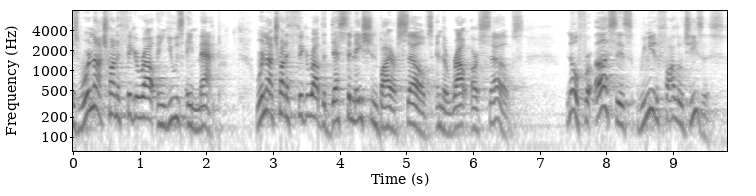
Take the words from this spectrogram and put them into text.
is we're not trying to figure out and use a map. We're not trying to figure out the destination by ourselves and the route ourselves. No, for us is we need to follow Jesus.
